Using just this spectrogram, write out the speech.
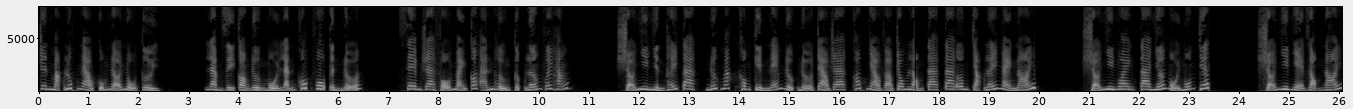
Trên mặt lúc nào cũng nở nụ cười. Làm gì còn đường muội lãnh khúc vô tình nữa. Xem ra phổ mạng có ảnh hưởng cực lớn với hắn. Sở nhi nhìn thấy ta, nước mắt không kìm nén được nữa trào ra, khóc nhào vào trong lòng ta, ta ôm chặt lấy nàng nói. Sở nhi ngoan, ta nhớ muội muốn chết. Sở nhi nhẹ giọng nói.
